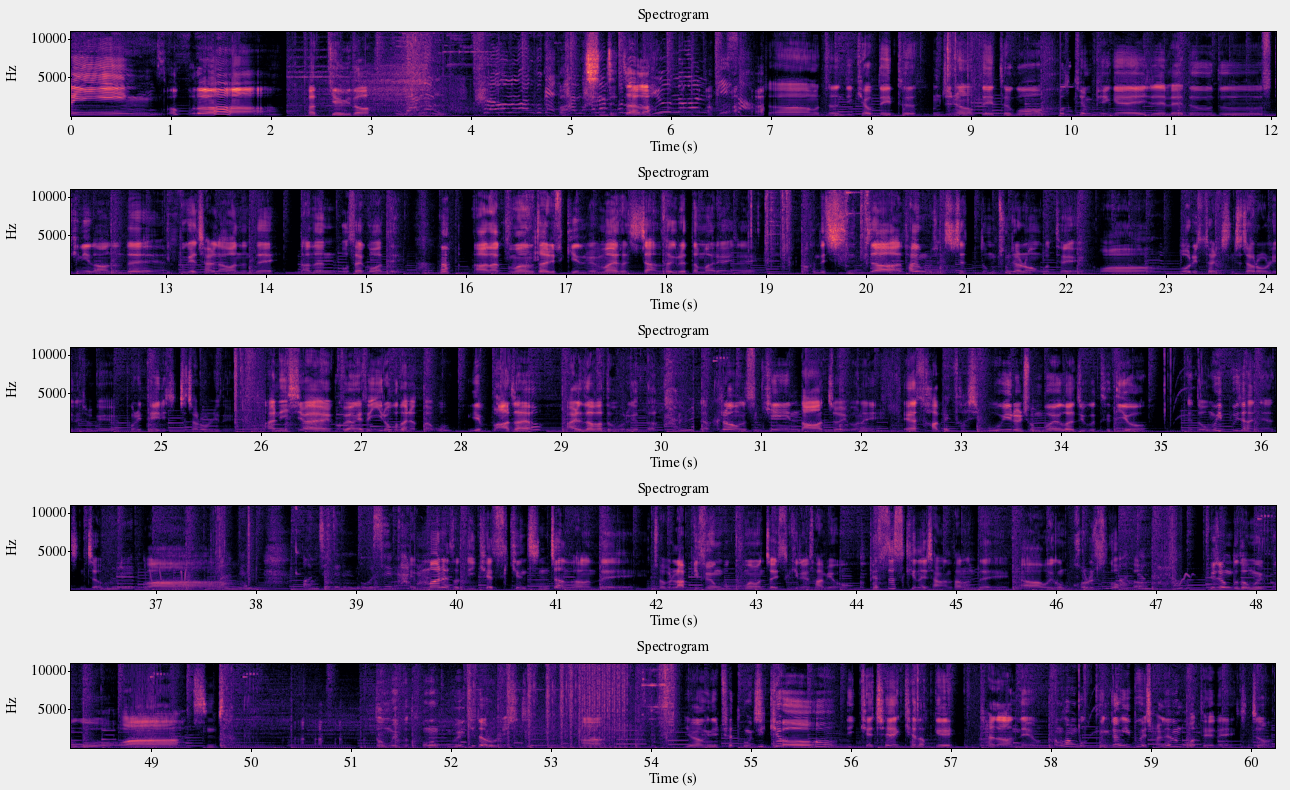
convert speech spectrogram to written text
파임. 빡보다 갓게임이다. 나는 크라운 왕국의 아, 진짜 작아. 유능한 비서. 자 아무튼 니케 업데이트 3주년 업데이트고 코스튬 픽에 이제 레드우드 스킨이 나왔는데 이쁘게 잘 나왔는데 나는 못 살 것 같아. 아 나 9만원짜리 스킨 웬만해서 진짜 안 사기로 했단 말이야 이제. 아 근데 진짜 사용모션 진짜 엄청 잘 나온 것 같아. 와 머리 스타일 진짜 잘 어울리네 저게. 포니테일이 진짜 잘 어울리네. 아니 씨발 고향에서 이러고 다녔다고? 이게 맞아요? 알다가도 모르겠다. 자 크라운 스킨 나왔죠 이번에. 내가 445일을 존버해가지고 드디어. 야, 너무 이쁘지 않냐 진짜? 와. 왕은 언제든 옷을 가 웬만해서 니케 스킨 진짜 안 사는데 저 라피 수영복 9만 원짜리 스킨을 사며 패스 스킨을 잘 안 사는데 야 이건 걸을 수가 없다. 어떤가요? 표정도 너무 이쁘고 와. 진짜. 너무 이쁘다. 동은 왜 이렇게 잘 어울리시지? 아 여왕님 채통 지켜. 니케 최캐답게 잘 나왔네요. 평상복 굉장히 이쁘게 잘 내는 것 같아 얘네. 진짜.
